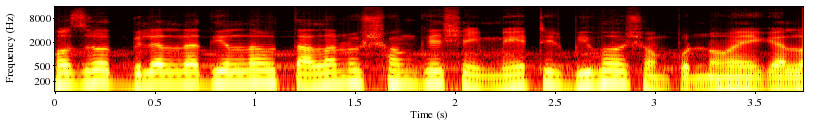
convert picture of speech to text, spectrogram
হজরত বিলাল রাদিয়াল্লাহ তালানুর সঙ্গে সেই মেয়েটির বিবাহ সম্পন্ন হয়ে গেল।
